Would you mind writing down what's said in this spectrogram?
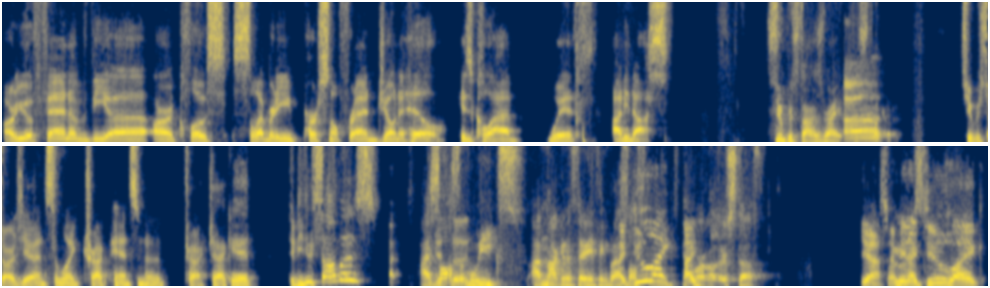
Are you a fan of the uh, our close celebrity personal friend Jonah Hill? His collab with Adidas Superstars, right? Uh, Superstars, yeah, and some like track pants and a track jacket. Did he do sambas? I saw just a- some leaks. I'm not going to say anything, but I, I saw do some like- leaks that I- were other stuff. Yeah, I mean, I do like.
